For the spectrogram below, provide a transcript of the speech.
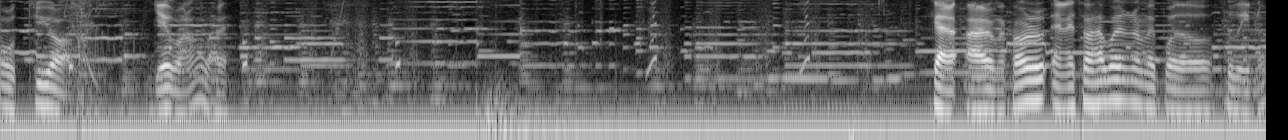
Hostia. Llego, ¿no? Vale. Claro, a lo mejor en esos árboles no me puedo subir, ¿no?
